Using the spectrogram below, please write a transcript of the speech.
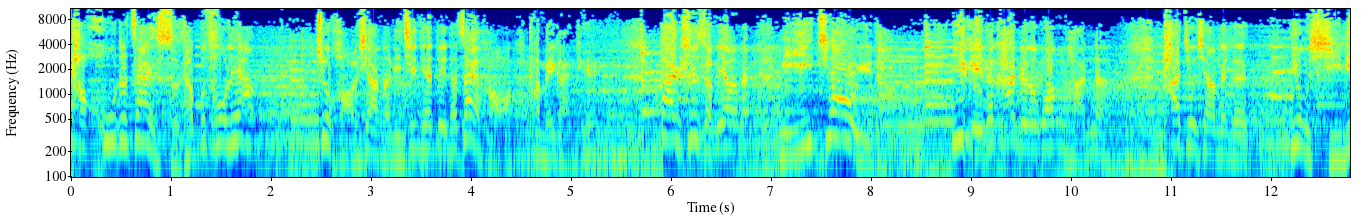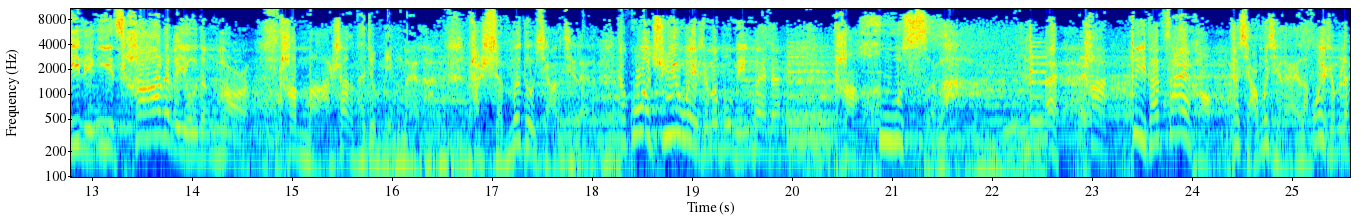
它呼的再死，它不透亮，就好像啊，你今天对他再好啊，他没感觉。但是怎么样呢？你一教育他，一给他看这个光盘呢，他就像那个用洗涤灵一擦那个油灯泡啊，他马上他就明白了，他什么都想起来了。他过去为什么不明白呢？他呼死了。哎，他对他再好，他想不起来了。为什么呢？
